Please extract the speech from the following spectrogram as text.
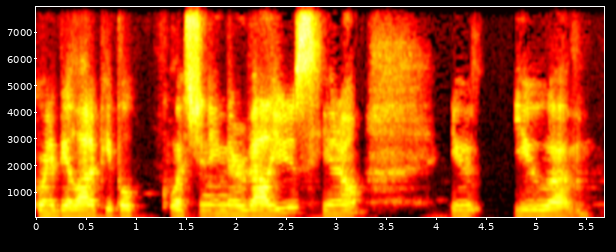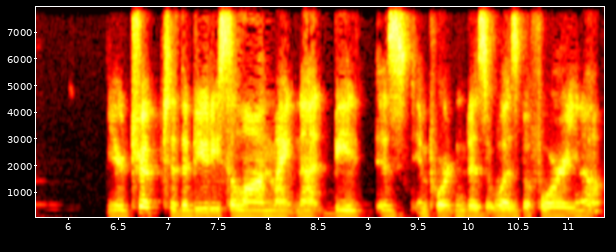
going to be a lot of people questioning their values you know? You you um your trip to the beauty salon might not be as important as it was before you know?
